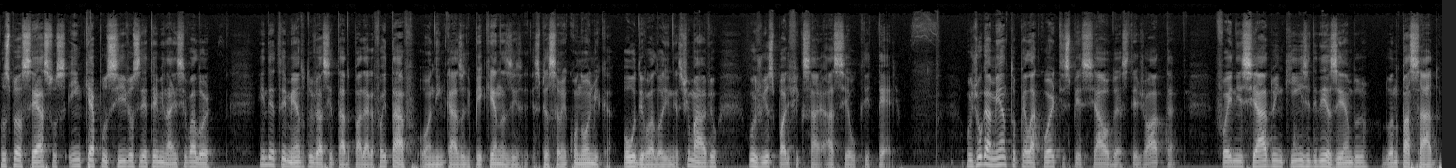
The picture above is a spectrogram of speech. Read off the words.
nos processos em que é possível se determinar esse valor, em detrimento do já citado parágrafo 8, onde, em caso de pequena expressão econômica ou de valor inestimável, o juiz pode fixar a seu critério. O julgamento pela Corte Especial do STJ foi iniciado em 15 de dezembro do ano passado,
